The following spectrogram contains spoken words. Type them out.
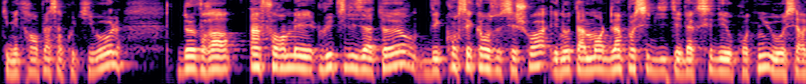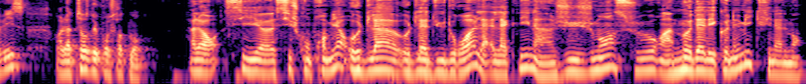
qui mettra en place un cookie wall, devra informer l'utilisateur des conséquences de ses choix et notamment de l'impossibilité d'accéder au contenu ou au service en l'absence de consentement. Alors, si, euh, si je comprends bien, au-delà au -delà du droit, la, CNIL a un jugement sur un modèle économique finalement.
